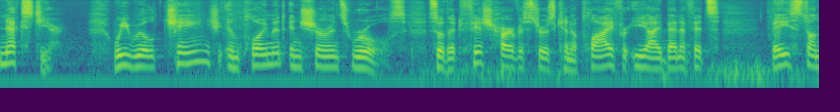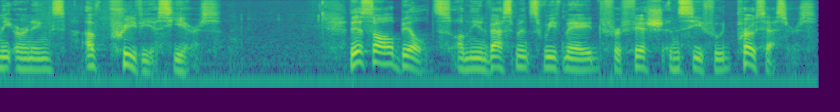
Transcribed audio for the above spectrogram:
next year, we will change employment insurance rules so that fish harvesters can apply for EI benefits based on the earnings of previous years. This all builds on the investments we've made for fish and seafood processors.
